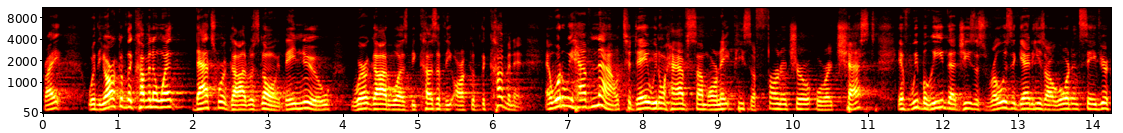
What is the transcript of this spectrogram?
right? Where the Ark of the Covenant went, that's where God was going. They knew where God was because of the Ark of the Covenant. And what do we have now? Today, we don't have some ornate piece of furniture or a chest. If we believe that Jesus rose again, He's our Lord and Savior,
